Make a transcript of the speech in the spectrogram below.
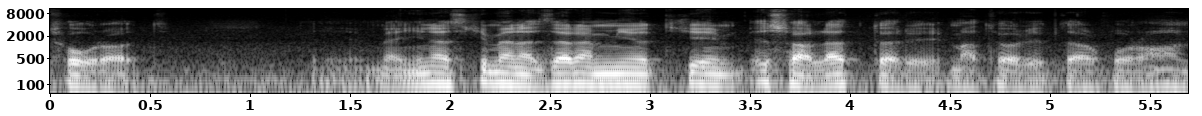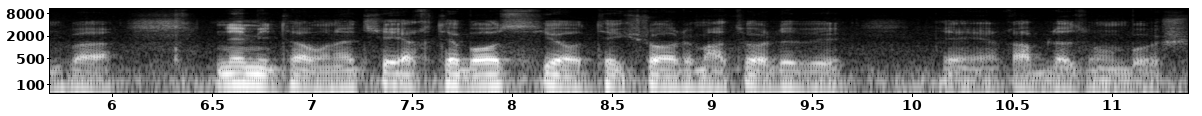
تورات و این است که به نظرم میاد که اصالت داره مطالب در قرآن و نمی‌تواند که اقتباس یا تکرار مطالب قبل از اون باشه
